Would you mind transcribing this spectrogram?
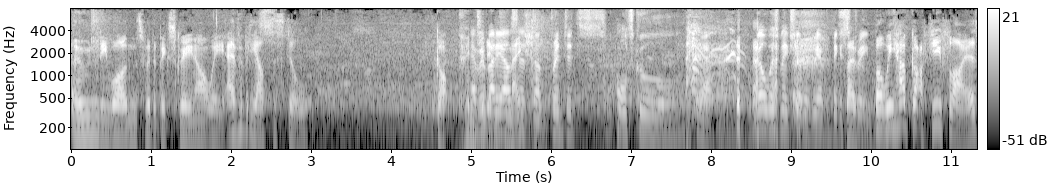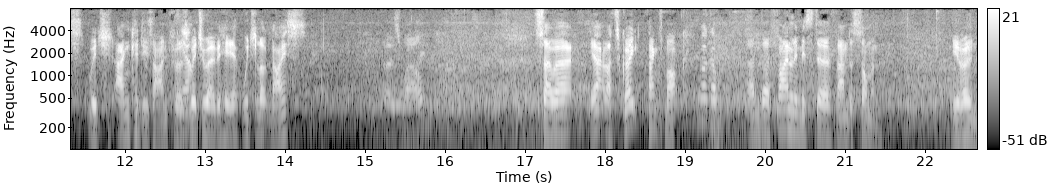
only ones with a big screen, aren't we? Everybody else has still got printed Everybody else has got printed old school. Yeah. we always make sure that we have the biggest So- screen. But we have got a few flyers which Anchor designed for us, Yeah. which are over here, which look nice as well. So uh, yeah, that's great. Thanks, Mark. Welcome. And uh, finally, Mr. Van der Sommen, your own.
